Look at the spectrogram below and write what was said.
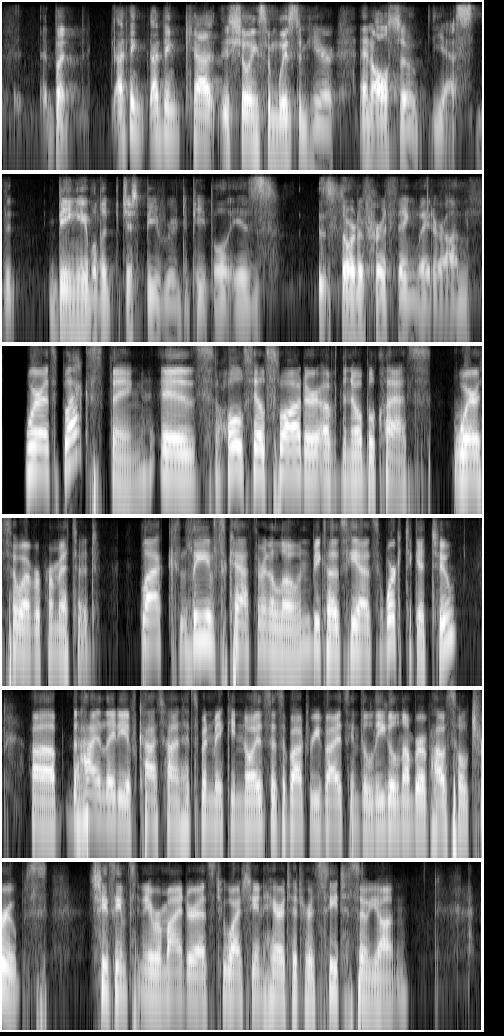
But I think I think Cat is showing some wisdom here, and also yes, the, being able to just be rude to people is sort of her thing later on. Whereas Black's thing is wholesale slaughter of the noble class wheresoever permitted. Black leaves Catherine alone because he has work to get to. Uh, the High Lady of Kahtan has been making noises about revising the legal number of household troops. She seems to need a reminder as to why she inherited her seat so young.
